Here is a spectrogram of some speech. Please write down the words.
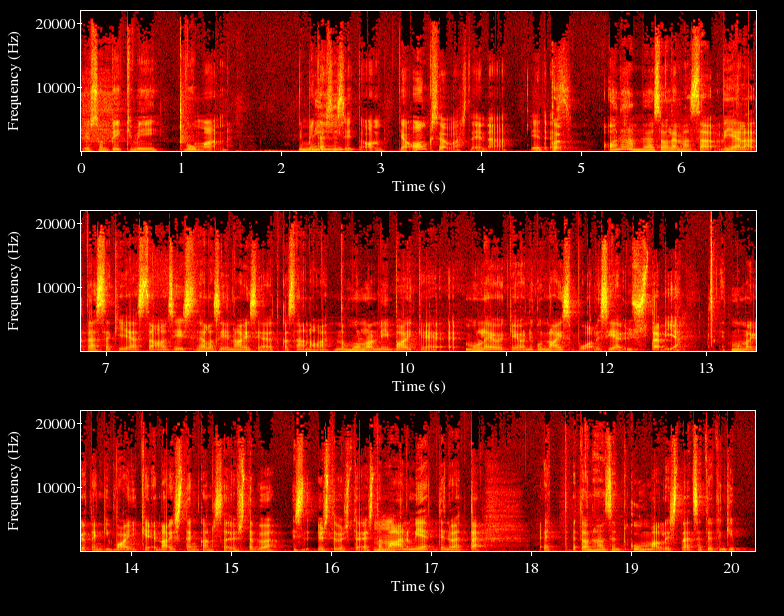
Jos on Pick Me Woman, niin mitä niin. se sitten on? Ja onko sellaista enää edes? Toi Onhan myös olemassa vielä, tässäkin iässä on siis sellaisia naisia, jotka sanoo, että no mulla on niin vaikea, mulla ei oikein ole niin naispuolisia ystäviä. Että mun on jotenkin vaikea naisten kanssa ystävyä, ystävystyä. Ja sitä mm. mä oon aina miettinyt, että et, et onhan se nyt kummallista, että sä jotenkin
